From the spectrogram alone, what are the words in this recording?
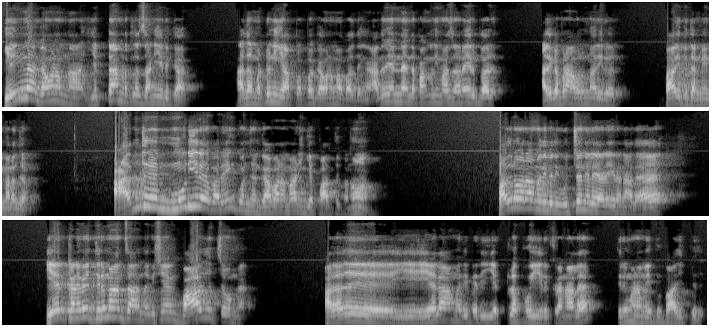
என்ன கவனம்னா எட்டாம் இடத்துல சனி இருக்கார். அதை மட்டும் நீங்க அப்பப்ப கவனமா பாத்துங்க அதுவும் என்ன இந்த பங்குனி மாசம் வரை இருப்பாரு. அதுக்கப்புறம் அவர் மாறிடுவார். பாதிப்பு தன்மை மறைஞ்சிடும் அது முடிகிற வரையும் கொஞ்சம் கவனமா நீங்க பாத்துக்கணும் பதினோராம் அதிபதி உச்சநிலை அடைகிறனால ஏற்கனவே திருமணம் சார்ந்த விஷயம் பாதிச்சவங்க. அதாவது ஏ- ஏழாம் அதிபதி எட்டுல போய் இருக்கிறனால திருமண அமைப்பு பாதிப்பு இது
